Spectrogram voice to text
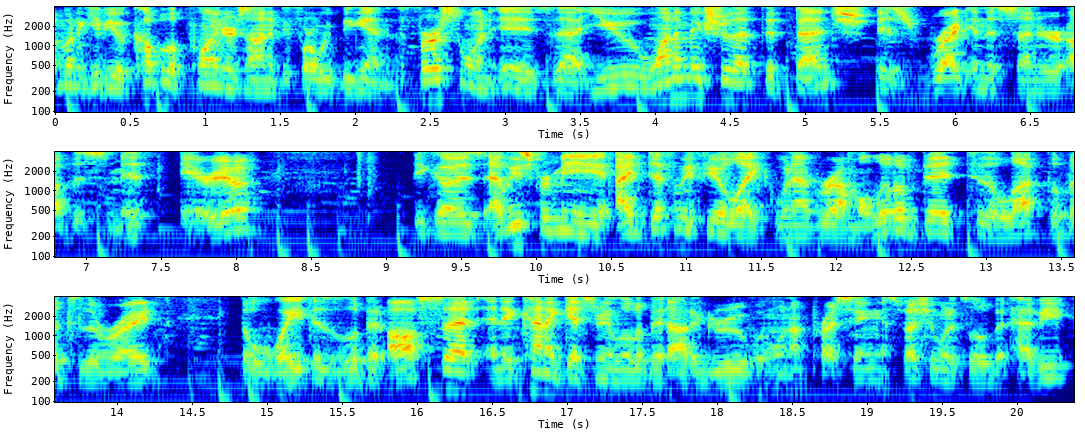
I'm going to give you a couple of pointers on it before we begin. The first one is that you want to make sure that the bench is right in the center of the Smith area because at least for me, I definitely feel like whenever I'm a little bit to the left, a little bit to the right, the weight is a little bit offset and it kind of gets me a little bit out of groove when I'm pressing, especially when it's a little bit heavy.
